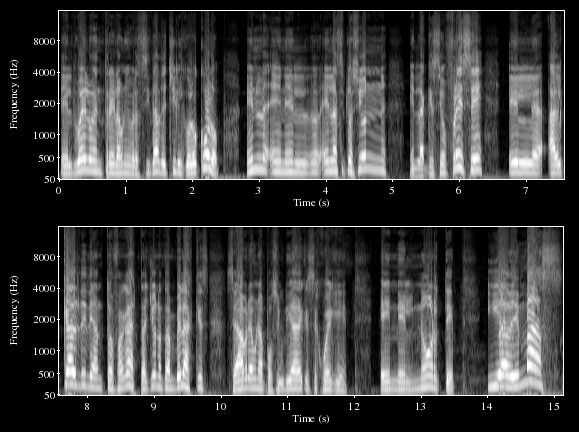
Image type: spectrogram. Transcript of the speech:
el duelo entre la Universidad de Chile y Colo Colo. En, en, el, en la situación en la que se ofrece el alcalde de Antofagasta, Jonathan Velázquez, se abre una posibilidad de que se juegue en el norte. Y además,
